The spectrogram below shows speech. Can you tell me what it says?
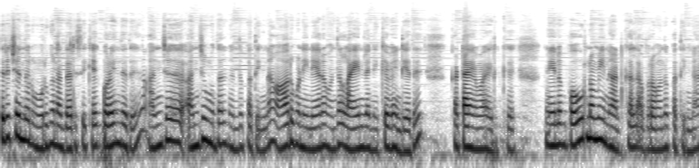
திருச்செந்தூர் முருகனை தரிசிக்க குறைந்தது அஞ்சு அஞ்சு முதல் வந்து பார்த்திங்கன்னா ஆறு மணி நேரம் வந்து லைனில் நிற்க வேண்டியது கட்டாயமாக இருக்குது மேலும் பௌர்ணமி நாட்கள் அப்புறம் வந்து பார்த்திங்கன்னா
